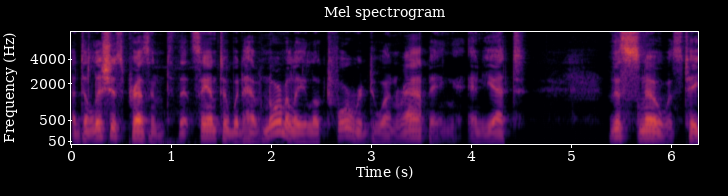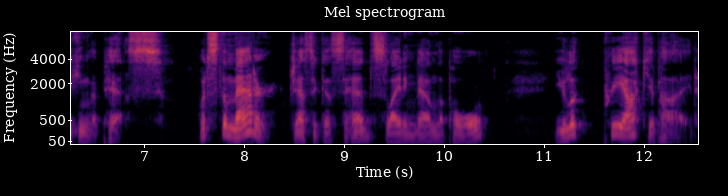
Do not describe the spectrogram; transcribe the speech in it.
A delicious present that Santa would have normally looked forward to unwrapping, and yet this snow was taking the piss. What's the matter? Jessica said, sliding down the pole. You look preoccupied.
